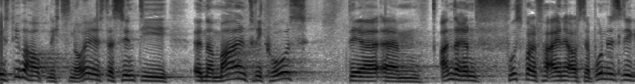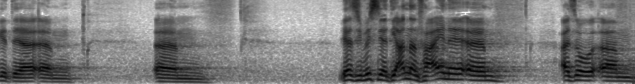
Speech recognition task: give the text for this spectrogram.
ist überhaupt nichts Neues. Das sind die äh, normalen Trikots der ähm, anderen Fußballvereine aus der Bundesliga, der ähm, ähm, ja, Sie wissen ja, die anderen Vereine, ähm, also ähm,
